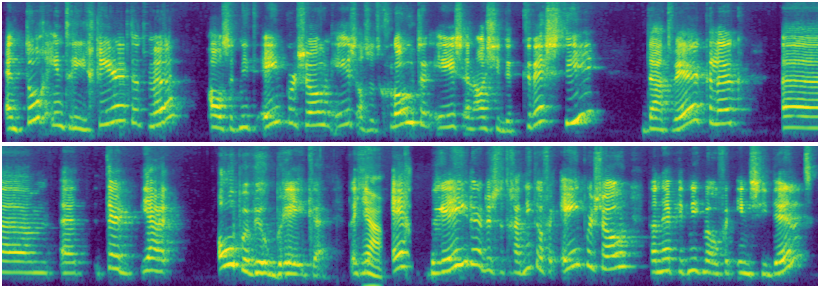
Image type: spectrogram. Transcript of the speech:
En toch intrigeert het me als het niet één persoon is, als het groter is en als je de kwestie daadwerkelijk ehm, eh, ter, ja, open wil breken. Dat je Ja. echt breder, dus het gaat niet over één persoon, dan heb je het niet meer over een incident,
